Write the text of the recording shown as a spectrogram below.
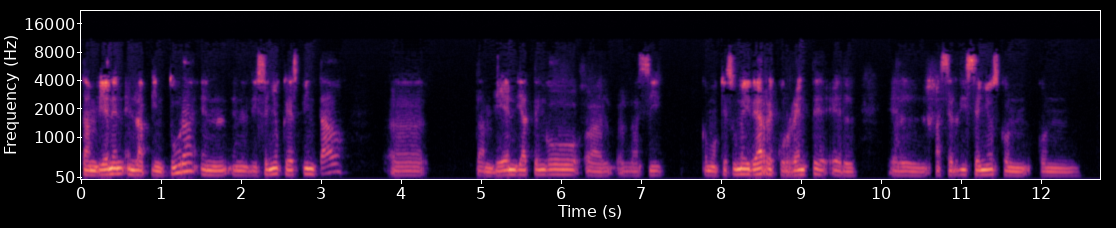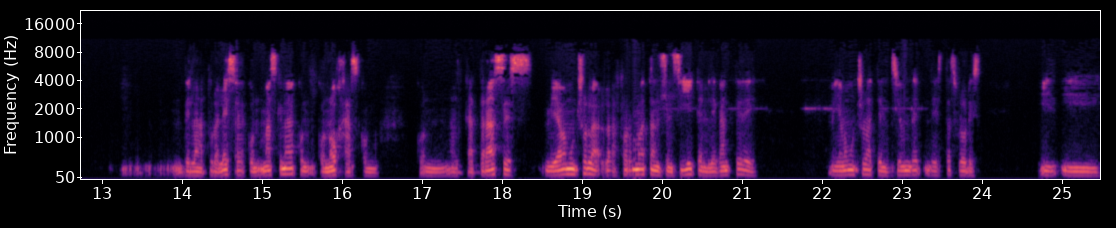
también en, la pintura, en, el diseño que es pintado, ah, también ya tengo ah, así como que es una idea recurrente el, hacer diseños con, de la naturaleza, con más que nada con, hojas, con, alcatraces. Me llama mucho la, forma tan sencilla y tan elegante de, me llama mucho la atención de, estas flores. Y,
